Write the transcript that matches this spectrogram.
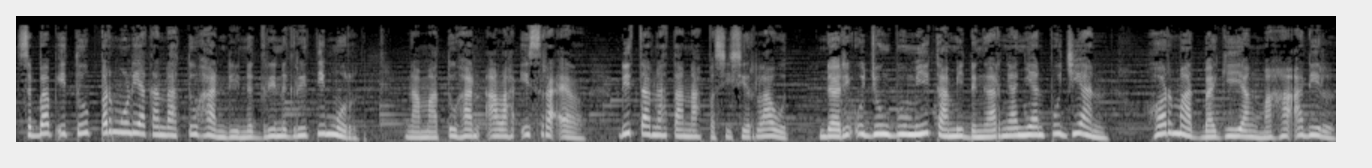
Sebab itu permuliakanlah Tuhan di negeri-negeri timur. Nama Tuhan Allah Israel di tanah-tanah pesisir laut. Dari ujung bumi kami dengar nyanyian pujian, hormat bagi yang maha adil.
